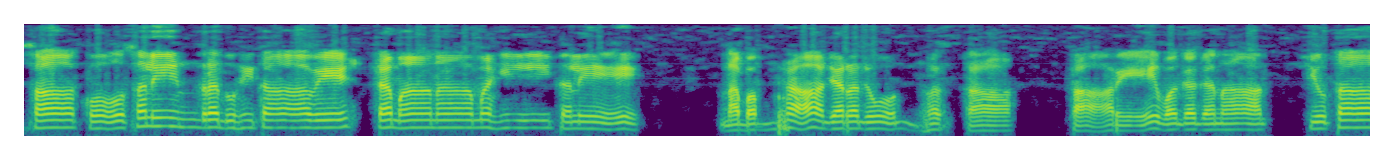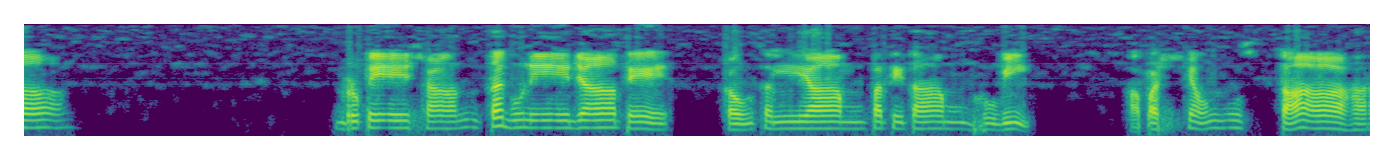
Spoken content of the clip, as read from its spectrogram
सा कोसलेन्द्रदुहितावेष्टमानामहीतले न बभ्राजरजोध्वस्ता तारेव गगनाच्युता नृपे शान्तगुणे जाते। कौसल्याम् पतिताम् भुवि। अपश्यंस्ताः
